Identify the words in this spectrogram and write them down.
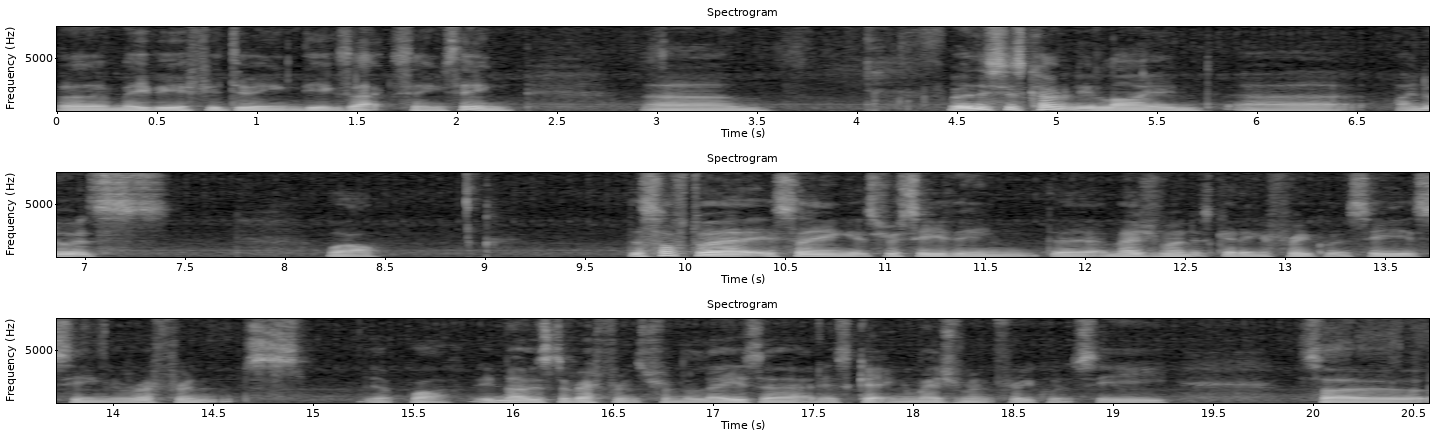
uh, maybe if you're doing the exact same thing. Um, but this is currently aligned. Uh, I know it's well, the software is saying it's receiving the measurement, it's getting a frequency, it's seeing the reference. Well, it knows the reference from the laser and it's getting a measurement frequency. So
